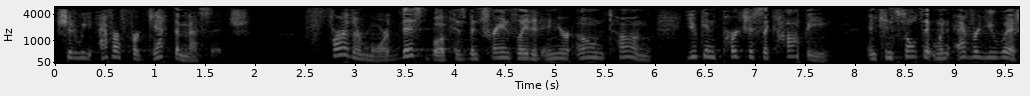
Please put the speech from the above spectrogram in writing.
should we ever forget the message. Furthermore, this book has been translated in your own tongue. You can purchase a copy and consult it whenever you wish.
